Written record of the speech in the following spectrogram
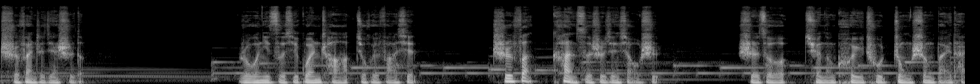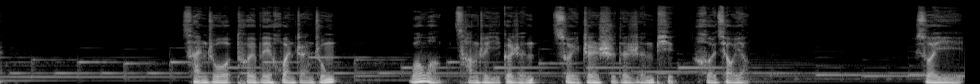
吃饭这件事的。如果你仔细观察，就会发现。”吃饭看似是件小事，实则却能窥出众生百态。餐桌推杯换盏中，往往藏着一个人最真实的人品和教养。所以，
